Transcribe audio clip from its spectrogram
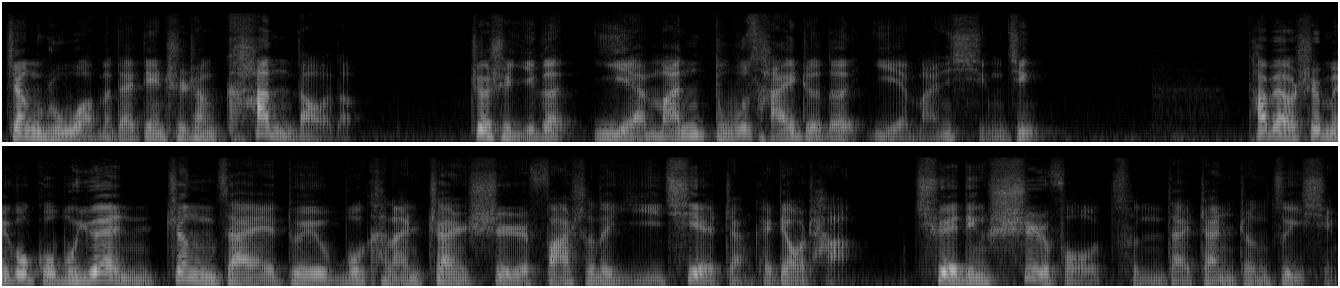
正如我们在电视上看到的，这是一个野蛮独裁者的野蛮行径。他表示，美国国务院正在对乌克兰战事发生的一切展开调查，确定是否存在战争罪行。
